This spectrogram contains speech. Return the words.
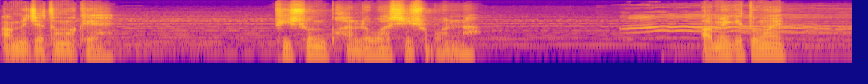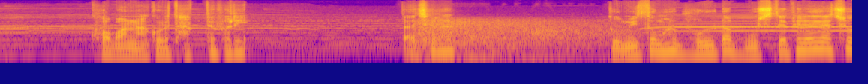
আমি যে তোমাকে ভীষণ ভালোবাসি সুবর্ণা। আমি কি তোমায় ক্ষমা না করে থাকতে পারি? তাছাড়া তুমি তোমার ভুলটা বুঝতে পেরে গেছো?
